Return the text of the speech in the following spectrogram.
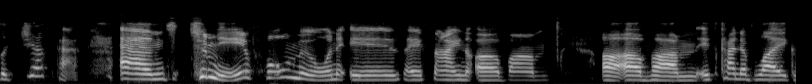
like just passed, and to me, full moon is a sign of um. Uh, of um it's kind of like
